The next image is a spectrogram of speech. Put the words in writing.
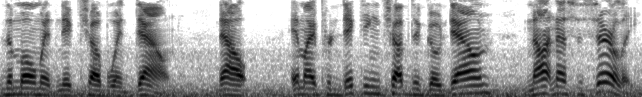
the moment Nick Chubb went down. Now, am I predicting Chubb to go down? Not necessarily.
